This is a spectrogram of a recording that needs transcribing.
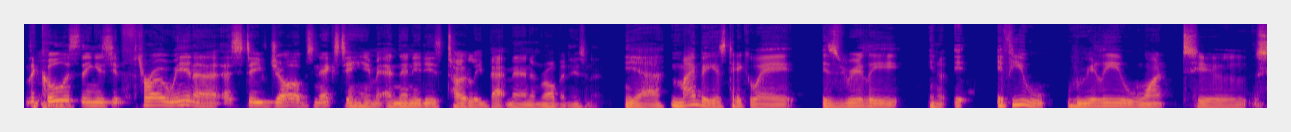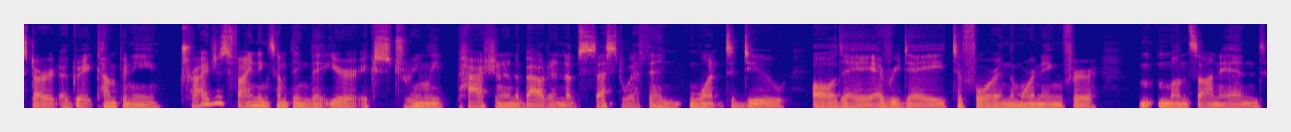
the mm-hmm. coolest thing is you throw in a, a, Steve Jobs next to him, and then it is totally Batman and Robin, isn't it? Yeah. My biggest takeaway is really, you know, it, if you really want to start a great company, try just finding something that you're extremely passionate about and obsessed with and want to do all day, every day to four in the morning for m- months on end.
